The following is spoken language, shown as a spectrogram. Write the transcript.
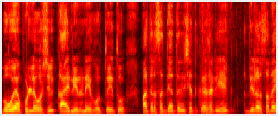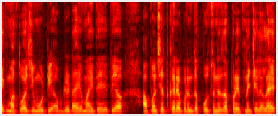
बघूया पुढल्या वर्षी काय निर्णय होतो येतो मात्र सध्या तरी शेतकऱ्यासाठी हे दिलासादायक महत्त्वाची मोठी अपडेट आहे. माहिती आहे ती आपण शेतकऱ्यापर्यंत पोहोचण्याचा प्रयत्न केलेला आहे.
